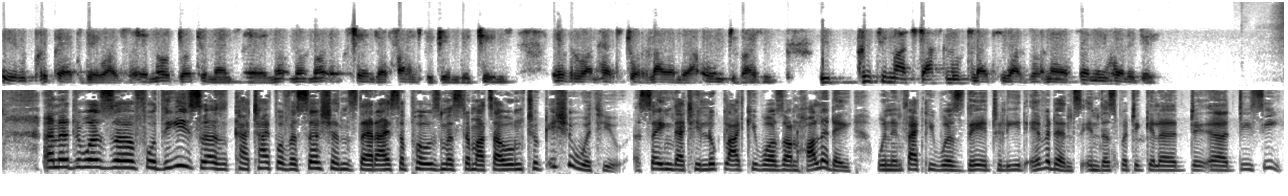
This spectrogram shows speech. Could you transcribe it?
ill prepared. There was uh, no documents, uh, no, no, no exchange of files between the teams. Everyone had to rely on their own devices. He pretty much just looked like he was on a semi holiday. And it was uh, for these uh, type of assertions that I suppose Mr. Matsaung took issue with you, uh, saying that he looked like he was on holiday when in fact he was there to lead evidence in this particular D- uh, DC.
